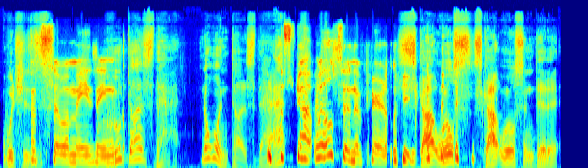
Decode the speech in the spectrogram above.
Which is That's so amazing. Who does that? No one does that. Scott Wilson apparently. Scott Wilson. Scott Wilson did it,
